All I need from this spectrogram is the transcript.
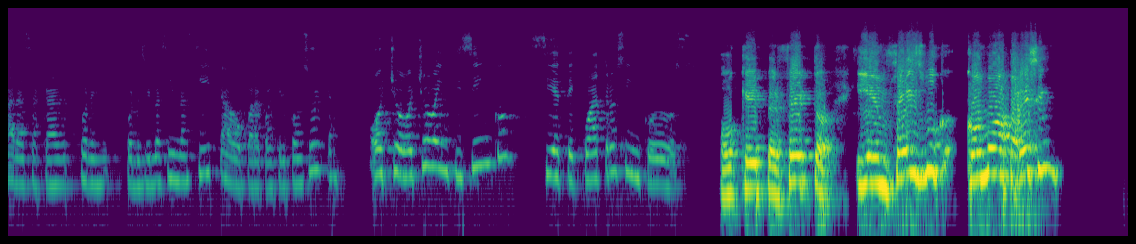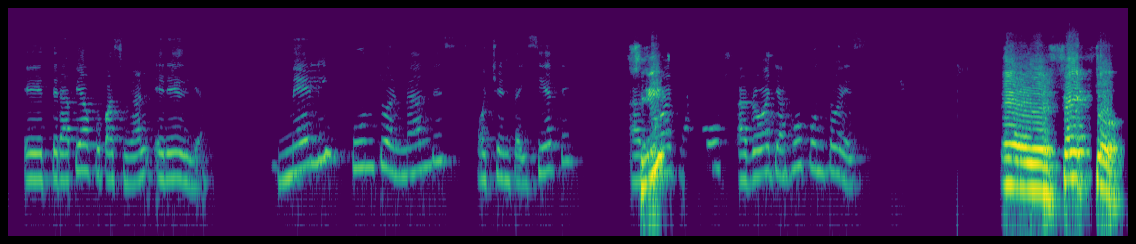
para sacar, por, por decirlo así, una cita o para cualquier consulta. 8825-7452. Ok, perfecto. ¿Y en Facebook cómo aparecen? Eh, terapia ocupacional Heredia. Meli.hernández87 ¿Sí? arroba yahoo.es. Perfecto.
